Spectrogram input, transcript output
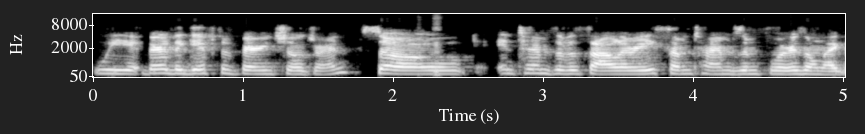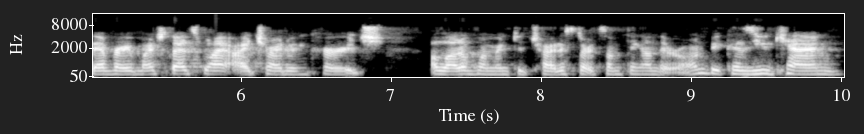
we bear the gift of bearing children. So, in terms of a salary, sometimes employers don't like that very much. That's why I try to encourage a lot of women to try to start something on their own because you can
